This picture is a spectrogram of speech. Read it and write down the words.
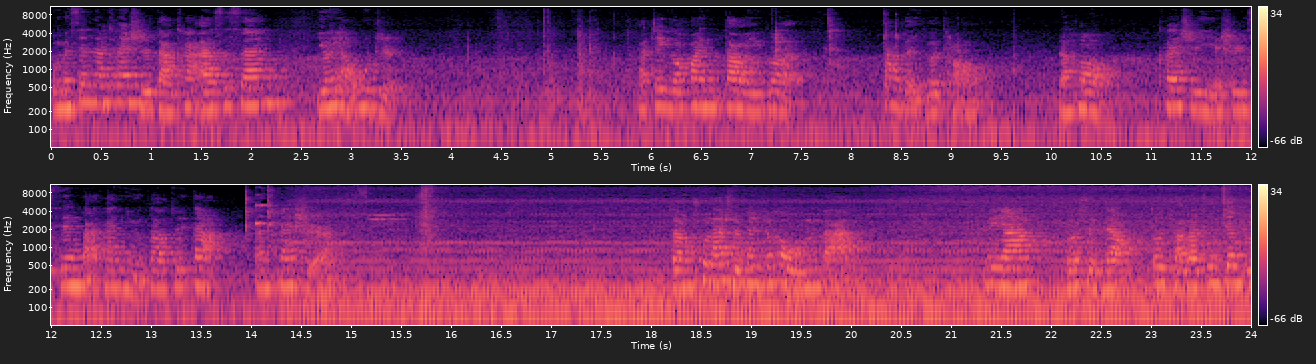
我们现在开始打开 S 三营养物质，把这个换到一个大的一个头，然后开始也是先把它拧到最大，按开始，等出来水分之后，我们把微压和水量都调到中间格。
